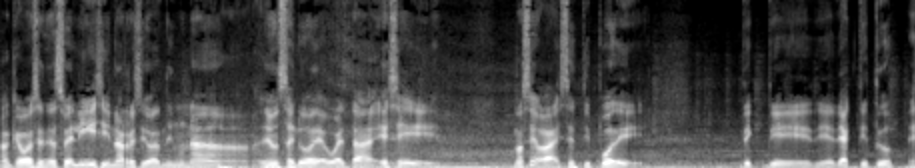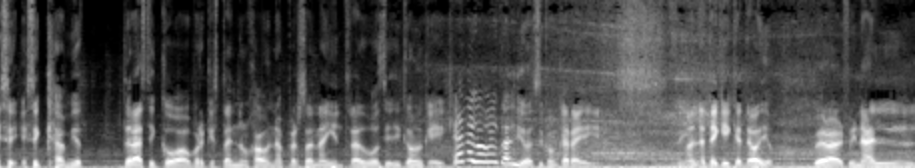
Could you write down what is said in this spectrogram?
Aunque vos estés feliz y no recibas ninguna ni un saludo de vuelta, ese no sé, ese tipo de de, de, de- de actitud, ese, ese cambio drástico, ¿va? porque está enojado una persona y entras vos y así como que, ¿qué onda, cómo estás? Y yo así con cara de, ándate aquí que te odio. Pero al final,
